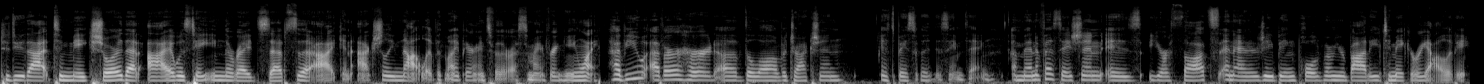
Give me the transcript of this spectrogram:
to do that, to make sure that I was taking the right steps so that I can actually not live with my parents for the rest of my freaking life. Have you ever heard of the law of attraction? It's basically the same thing. A manifestation is your thoughts and energy being pulled from your body to make a reality.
